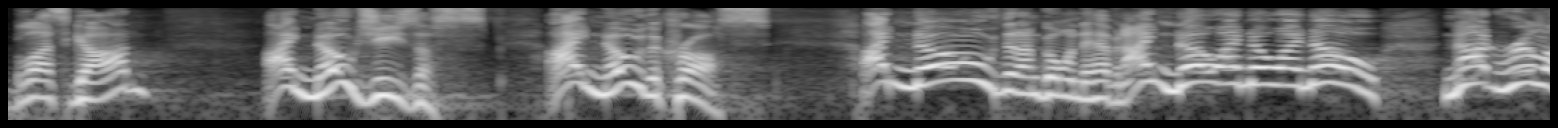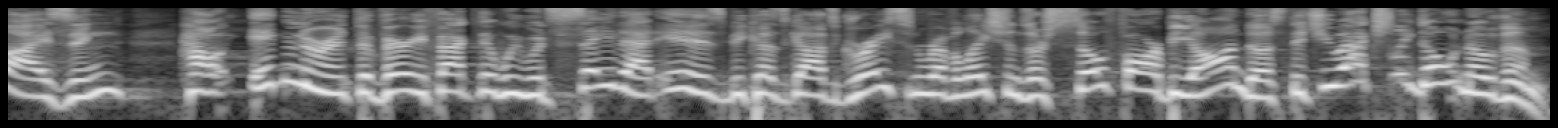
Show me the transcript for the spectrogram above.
Bless God. I know Jesus, I know the cross. I know that I'm going to heaven. I know, I know, I know, not realizing how ignorant the very fact that we would say that is because God's grace and revelations are so far beyond us that you actually don't know them.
